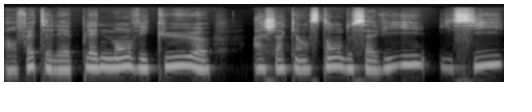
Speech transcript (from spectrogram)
En fait, elle est pleinement vécue euh, à chaque instant de sa vie, ici,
